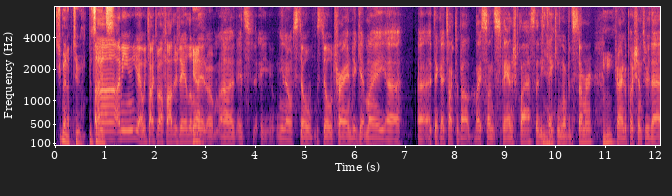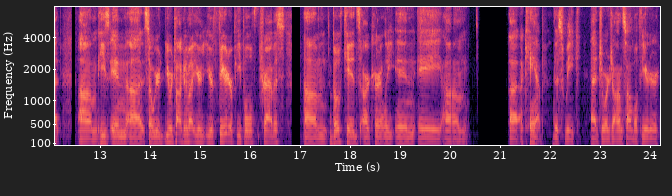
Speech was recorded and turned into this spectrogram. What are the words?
what you been up to besides? Uh, I mean, yeah, we talked about Father's Day a little Yeah. bit. Um, uh, it's uh, you know still still trying to get my. Uh, uh, I think I talked about my son's Spanish class that he's Yeah. taking over the summer. Mhm. Trying to push him through that. Um, he's in. Uh, so we're you were talking about your your theater people, Travis. Um, both kids are currently in a um, uh, a camp this week at Georgia Ensemble Theater,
